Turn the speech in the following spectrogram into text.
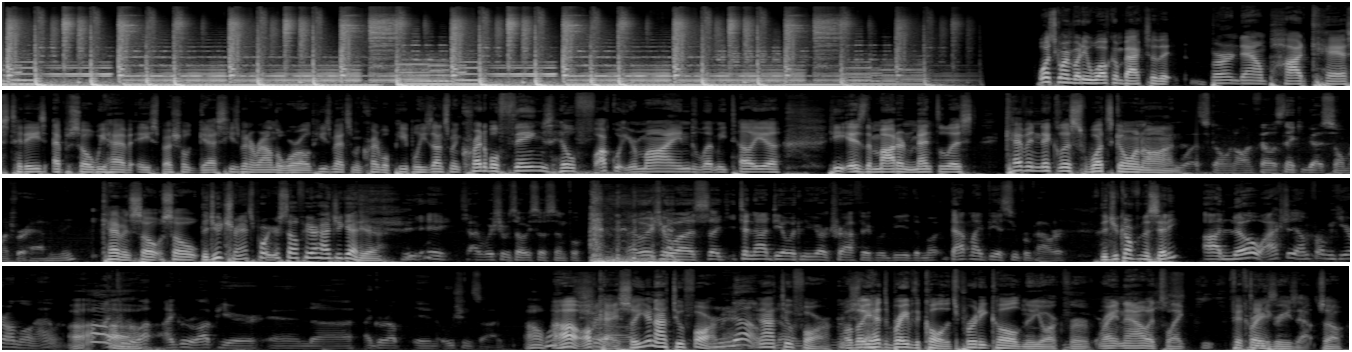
What's going, on, everybody? Welcome back to the Burn Down Podcast. Today's episode, we have a special guest. He's been around the world. He's met some incredible people. He's done some incredible things. He'll fuck with your mind. Let me tell you, he is the modern mentalist. Kevin Nicholas, what's going on, What's going on, fellas? Thank you guys so much for having me. Kevin? So, so Did you transport yourself here? How'd you get here? I wish it was always so simple. I wish it was. Like, to not deal with New York traffic would be the mo- that might be a superpower. Did you come from the city? Uh no, actually, I'm from here on Long Island. Oh. I grew up. I grew up here, and uh, I grew up in Oceanside. Oh wow. oh, okay. So you're not too far, man. No, You're not no, too far. no. Although you had to brave the cold. It's pretty cold, New York. For right now, it's like 15 Crazy. degrees out. So,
